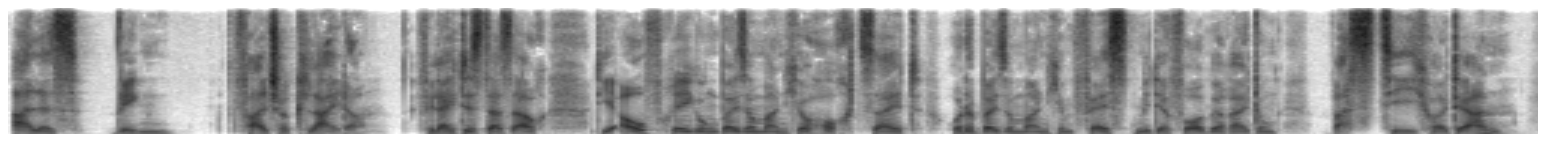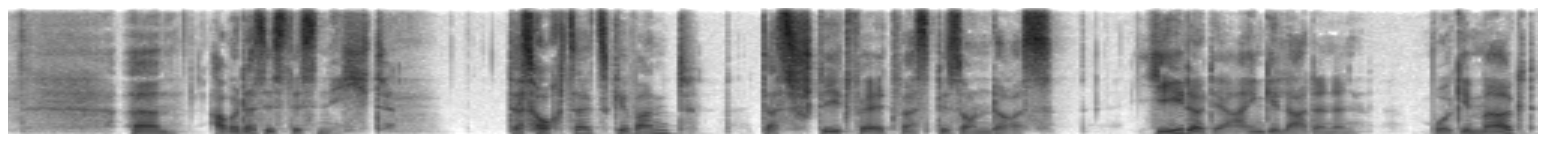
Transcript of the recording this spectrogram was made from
alles wegen falscher Kleider. Vielleicht ist das auch die Aufregung bei so mancher Hochzeit oder bei so manchem Fest mit der Vorbereitung, was ziehe ich heute an? Ähm, aber das ist es nicht. Das Hochzeitsgewand, das steht für etwas Besonderes. Jeder der Eingeladenen, wohlgemerkt,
